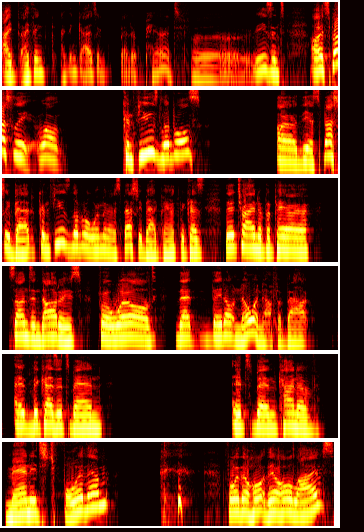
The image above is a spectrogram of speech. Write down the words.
I I think I think guys are better parents for reasons, uh, especially well, confused liberals are the especially bad. Confused liberal women are especially bad parents because they're trying to prepare sons and daughters for a world that they don't know enough about, because it's been it's been kind of managed for them for the whole their whole lives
